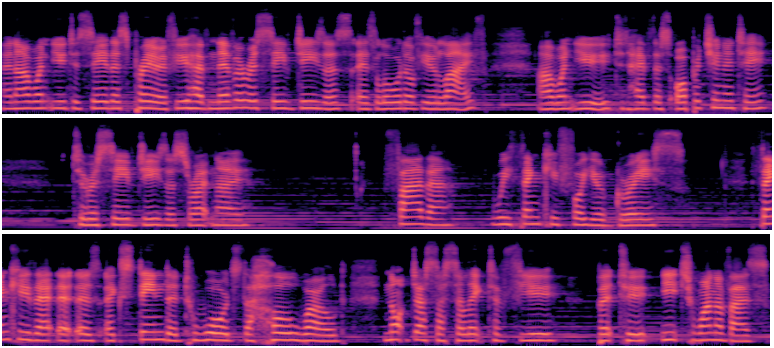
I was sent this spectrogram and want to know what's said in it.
And I want you to say this prayer. If you have never received Jesus as Lord of your life, I want you to have this opportunity to receive Jesus right now. Father, we thank you for your grace. Thank you that it is extended towards the whole world, not just a selective few, but to each one of us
